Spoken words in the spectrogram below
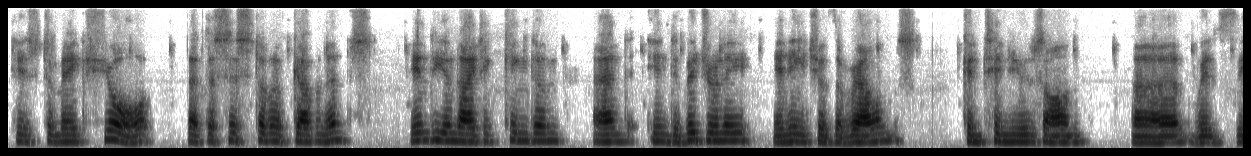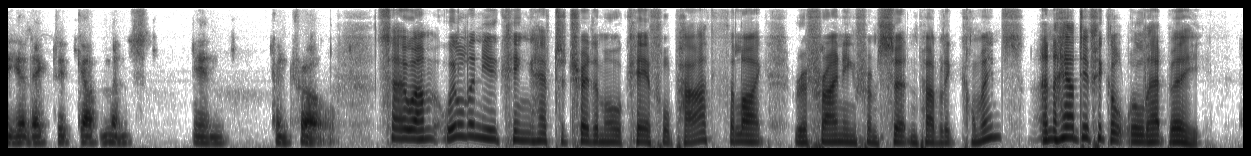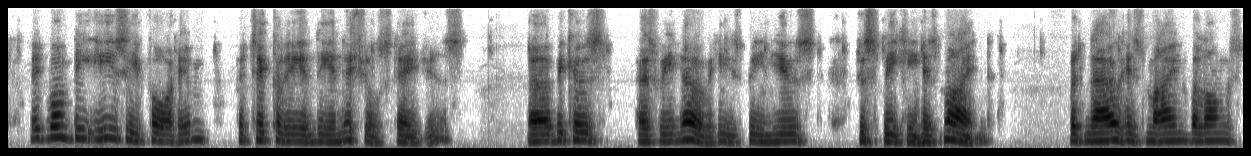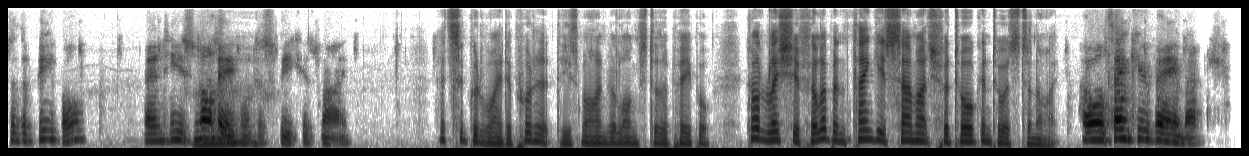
is to make sure that the system of governance in the United Kingdom and individually in each of the realms continues on uh, with the elected governments in control. So, um, will the new king have to tread a more careful path, like refraining from certain public comments? And how difficult will that be? It won't be easy for him, particularly in the initial stages, uh, because, as we know, he's been used to speaking his mind. But now his mind belongs to the people, and he's not mm. able to speak his mind. That's a good way to put it. His mind belongs to the people. God bless you, Philip, and thank you so much for talking to us tonight. Oh, well, thank you very much.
